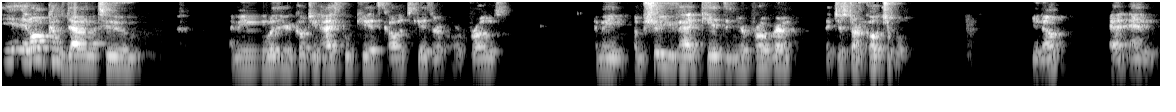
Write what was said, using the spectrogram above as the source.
it it all comes down to, I mean, whether you're coaching high school kids, college kids, or, or pros. I mean, I'm sure you've had kids in your program that just aren't coachable. You know, and and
